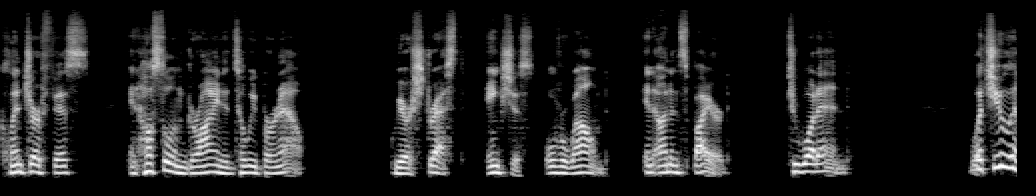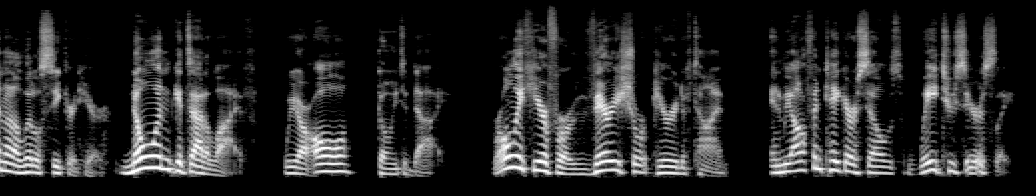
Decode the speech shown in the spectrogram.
clench our fists, and hustle and grind until we burn out. We are stressed, anxious, overwhelmed, and uninspired. To what end? Let you in on a little secret here. No one gets out alive. We are all going to die. We're only here for a very short period of time, and we often take ourselves way too seriously.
